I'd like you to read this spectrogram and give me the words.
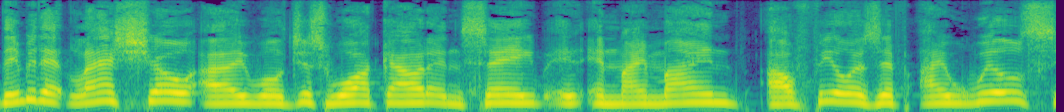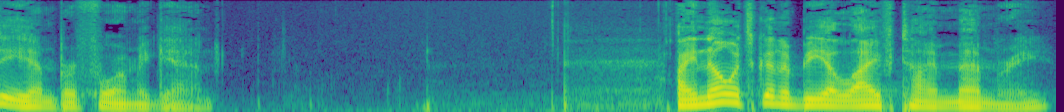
maybe that last show I will just walk out and say, in, in my mind, I'll feel as if I will see him perform again. I know it's going to be a lifetime memory.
